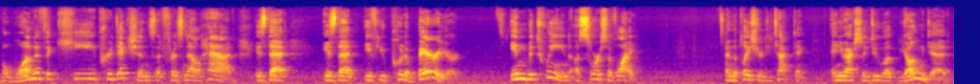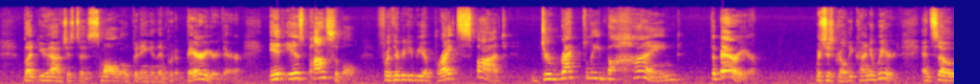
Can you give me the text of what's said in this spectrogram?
But one of the key predictions that Fresnel had is that, is that if you put a barrier in between a source of light and the place you're detecting, and you actually do what Young did, but you have just a small opening and then put a barrier there, it is possible for there to be a bright spot directly behind the barrier which is really kind of weird. And so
